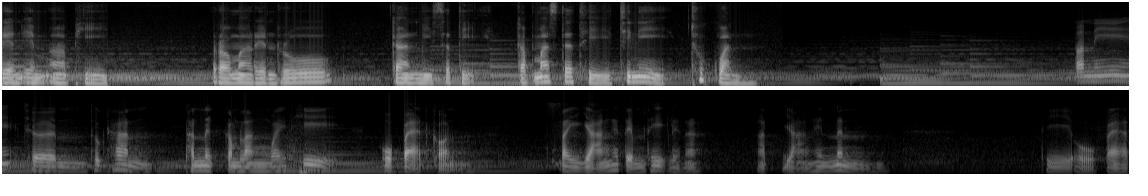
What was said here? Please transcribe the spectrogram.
เรียน MRP เรามาเรียนรู้การมีสติกับ Master T ที่ที่นี่ทุกวัน ตอนนี้เชิญทุกท่านผนึกกำลังไว้ที่โอแปดก่อน ใส่ยางให้เต็มที่เลยนะ อัดยางให้แน่น ที่โอแปด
